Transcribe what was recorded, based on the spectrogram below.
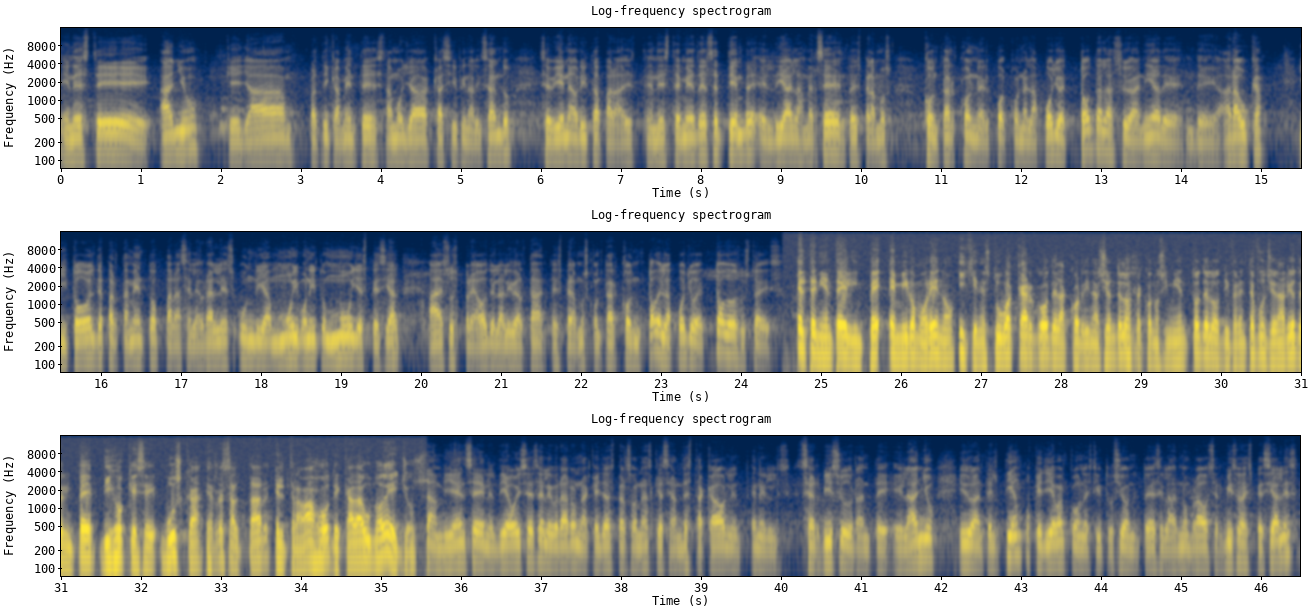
En este año, que ya prácticamente estamos ya casi finalizando, se viene ahorita para en este mes de septiembre el Día de las Mercedes, entonces esperamos contar con el, con el apoyo de toda la ciudadanía de, de Arauca y todo el departamento para celebrarles un día muy bonito, muy especial a esos preados de la libertad. Entonces esperamos contar con todo el apoyo de todos ustedes. El teniente del INPE, Emiro Moreno, y quien estuvo a cargo de la coordinación de los reconocimientos de los diferentes funcionarios del INPE, dijo que se busca es resaltar el trabajo de cada uno de ellos. También se, en el día de hoy se celebraron aquellas personas que se han destacado en el, en el servicio durante el año y durante el tiempo que llevan con la institución. Entonces se les han nombrado servicios especiales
